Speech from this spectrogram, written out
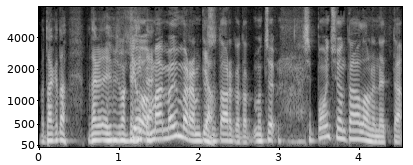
Mä tarkoitan, mä tarkoitan esimerkiksi vaikka Joo, sitä, mä, mä ymmärrän, mitä Joo. sä tarkoitat, mutta se, se pointsi on tällainen, että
